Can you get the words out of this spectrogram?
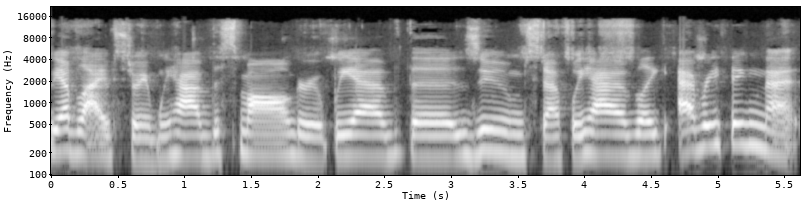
we have live stream we have the small group we have the zoom stuff we have like everything that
